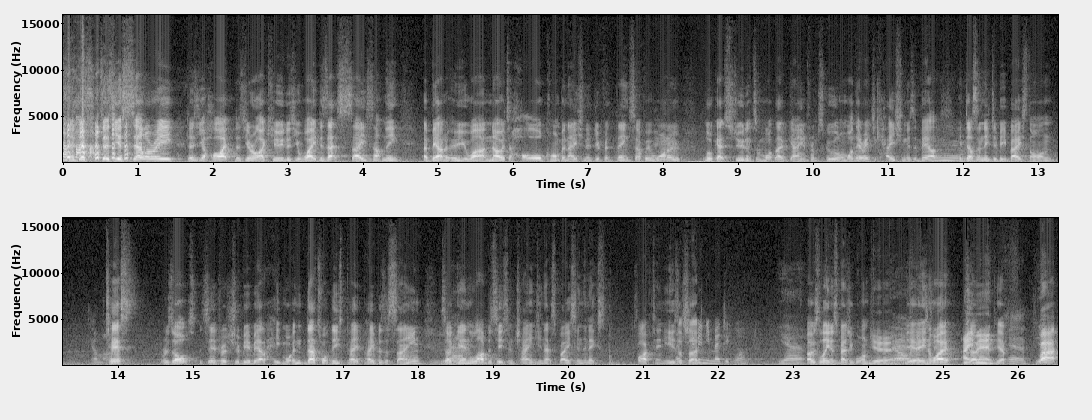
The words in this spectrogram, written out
Now, does, does your salary, does your height, does your IQ, does your weight, does that say something about who you are? No, it's a whole combination of different things. So if we want to look at students and what they've gained from school and what their education is about, it doesn't need to be based on tests, results, etc. It should be about a heap more, and that's what these pa- papers are saying. So Yeah. again, love to see some change in that space in the next five, ten years That or should so. have been your magic wand. Yeah. I was Liam's magic wand. Yeah. Yeah. Yeah, in a way. So, Amen. yep. Yeah. But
